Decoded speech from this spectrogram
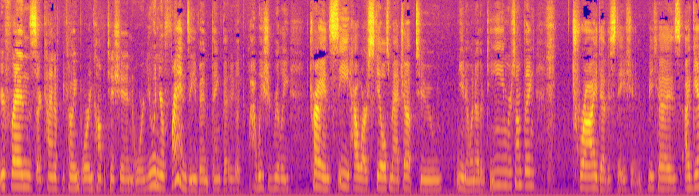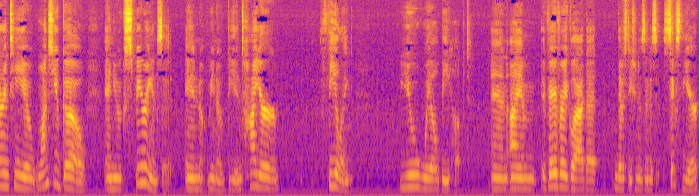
your friends are kind of becoming boring competition, or you and your friends even think that like, wow, we should really try and see how our skills match up to you know another team or something. Try Devastation because I guarantee you, once you go and you experience it in you know the entire feeling you will be hooked. And I am very, very glad that Devastation is in its sixth year,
